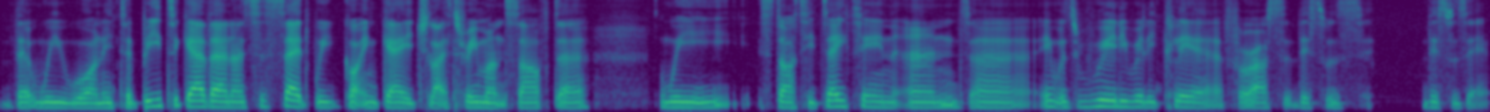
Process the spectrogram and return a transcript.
that we wanted to be together. And as I said, we got engaged like three months after we started dating, and uh, it was really, really clear for us that this was this was it.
